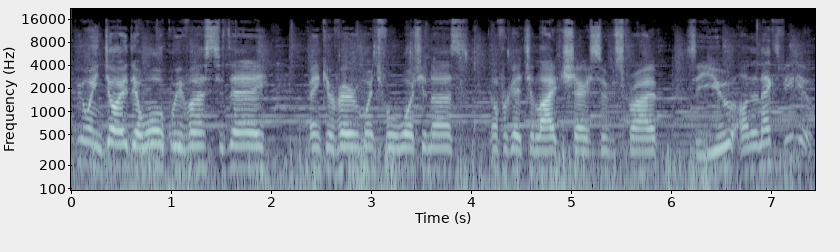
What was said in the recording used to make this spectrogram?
Hope you enjoyed the walk with us today. Thank you very much for watching us. Don't forget to like, share, subscribe. See you on the next video.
